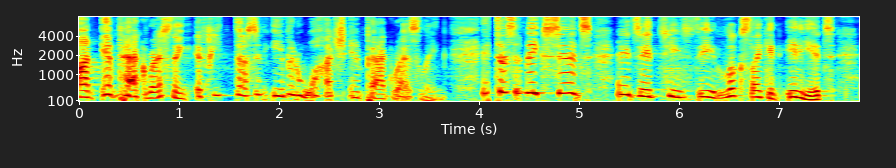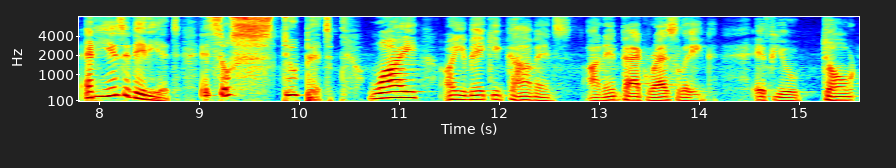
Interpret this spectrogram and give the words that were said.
on Impact Wrestling if he doesn't even watch Impact Wrestling? It doesn't make sense. It's, it, he looks like an idiot, and he is an idiot. It's so stupid. Why are you making comments on Impact Wrestling if you don't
